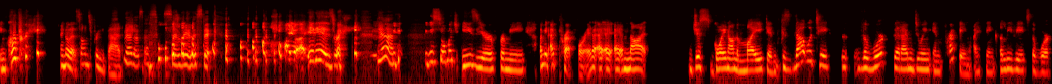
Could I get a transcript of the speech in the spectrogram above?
incorporate. I know that sounds pretty bad. No, that sounds so realistic. I it is, right? Yeah. Because it was so much easier for me. I mean, I prep for it. I, I, I am not just going on the mic and because that would take the work that I'm doing in prepping, I think, alleviates the work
